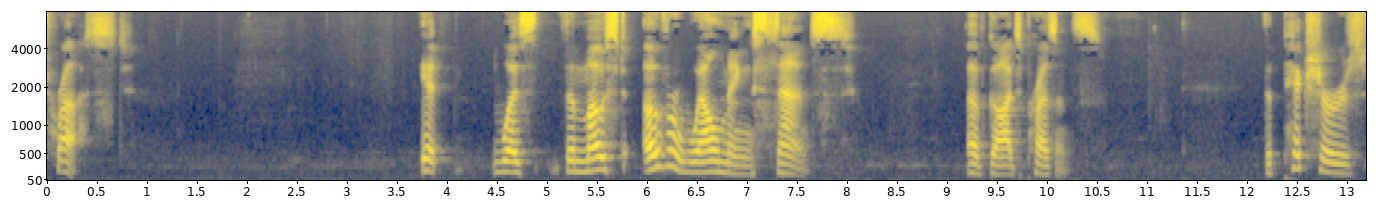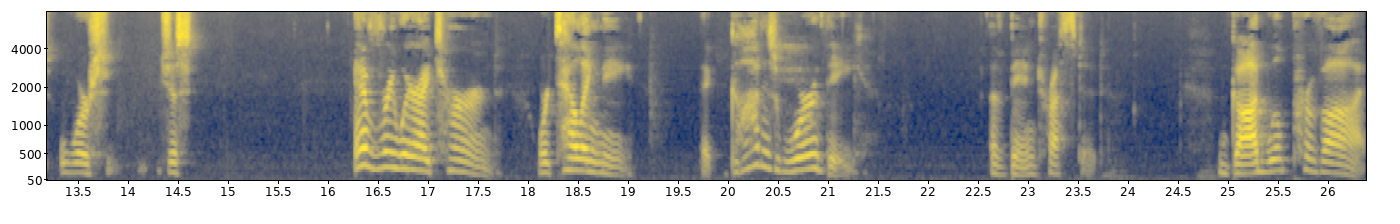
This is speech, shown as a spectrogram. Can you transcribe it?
trust. It was the most overwhelming sense of God's presence. The pictures were just everywhere I turned were telling me that God is worthy of being trusted. God will provide.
